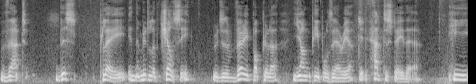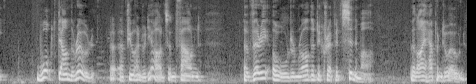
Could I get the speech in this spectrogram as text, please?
that this play in the middle of Chelsea, which is a very popular young people's area, it had to stay there. He walked down the road a, few hundred yards and found a very old and rather decrepit cinema that I happened to own.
